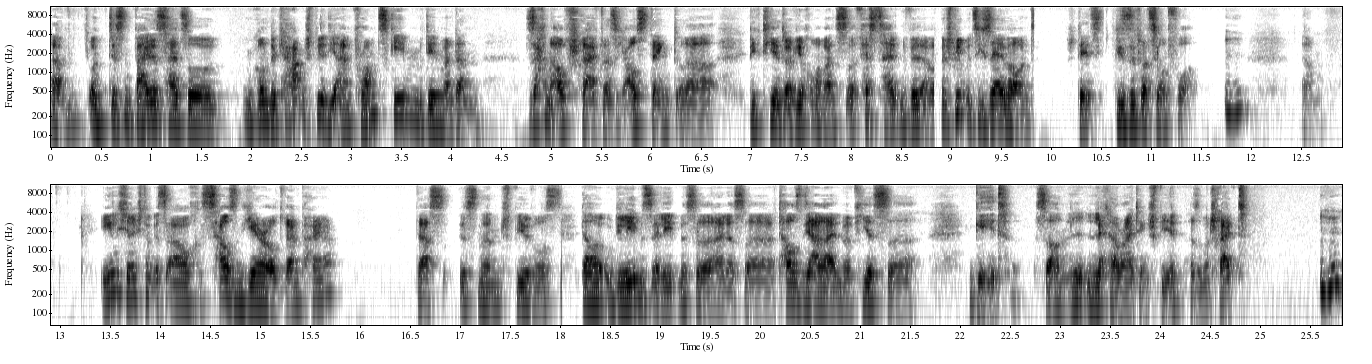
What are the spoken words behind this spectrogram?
Ähm, und das sind beides halt so im Grunde Kartenspiele, die einem Prompts geben, mit denen man dann Sachen aufschreibt oder sich ausdenkt oder diktiert oder wie auch immer man es äh, festhalten will. Aber man spielt mit sich selber und stellt sich die Situation vor. Mhm. Ähm, ähnliche Richtung ist auch Thousand Year Old Vampire. Das ist ein Spiel, wo es um die Lebenserlebnisse eines äh, tausend Jahre alten Vampirs äh, geht. Ist auch ein Letter-Writing-Spiel. Also man schreibt mhm.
